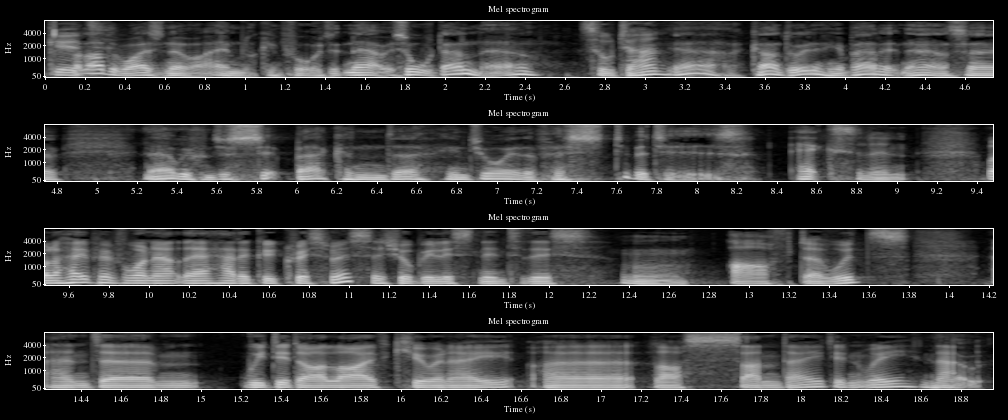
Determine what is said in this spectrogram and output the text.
good. But otherwise, no, I am looking forward to it now. It's all done now. It's all done. Yeah, I can't do anything about it now. So now we can just sit back and uh, enjoy the festivities. Excellent. Well, I hope everyone out there had a good Christmas as you'll be listening to this Hmm. afterwards. And um, we did our live Q and A uh, last Sunday, didn't we? That, that,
